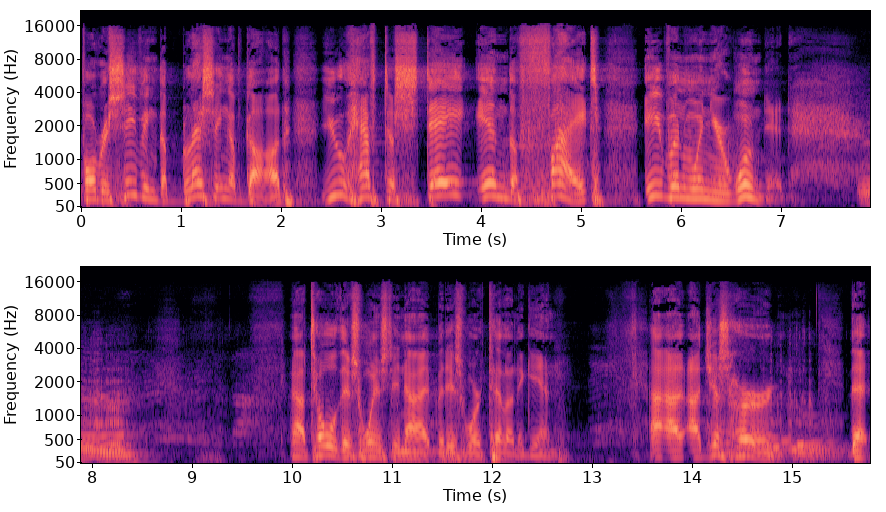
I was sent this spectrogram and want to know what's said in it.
for receiving the blessing of God, you have to stay in the fight even when you're wounded. Now, I told this Wednesday night, but it's worth telling again. I, I just heard that,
